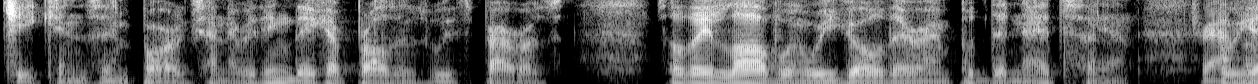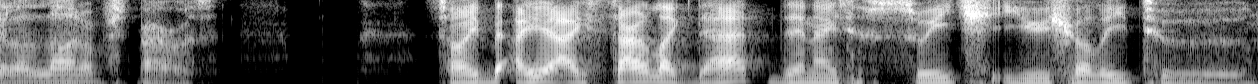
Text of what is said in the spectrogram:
chickens and porks and everything. They have problems with sparrows, so they love when we go there and put the nets, and we we 'em. get a lot of sparrows. So I, I I start like that, then I switch usually to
